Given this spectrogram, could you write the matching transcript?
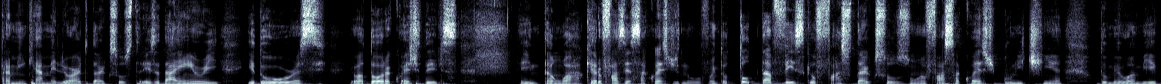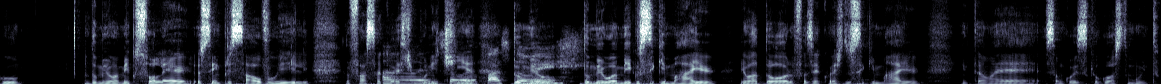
para mim que é a melhor do Dark Souls 3 é da Henry e do Horace. Eu adoro a quest deles. Então, ah, quero fazer essa quest de novo. Então, toda vez que eu faço Dark Souls 1, eu faço a quest bonitinha do meu amigo do meu amigo Soler, eu sempre salvo ele. Eu faço a quest ah, bonitinha do meu do meu amigo Sigmaier. Eu adoro fazer a quest do Sigmaier. Então é, são coisas que eu gosto muito.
